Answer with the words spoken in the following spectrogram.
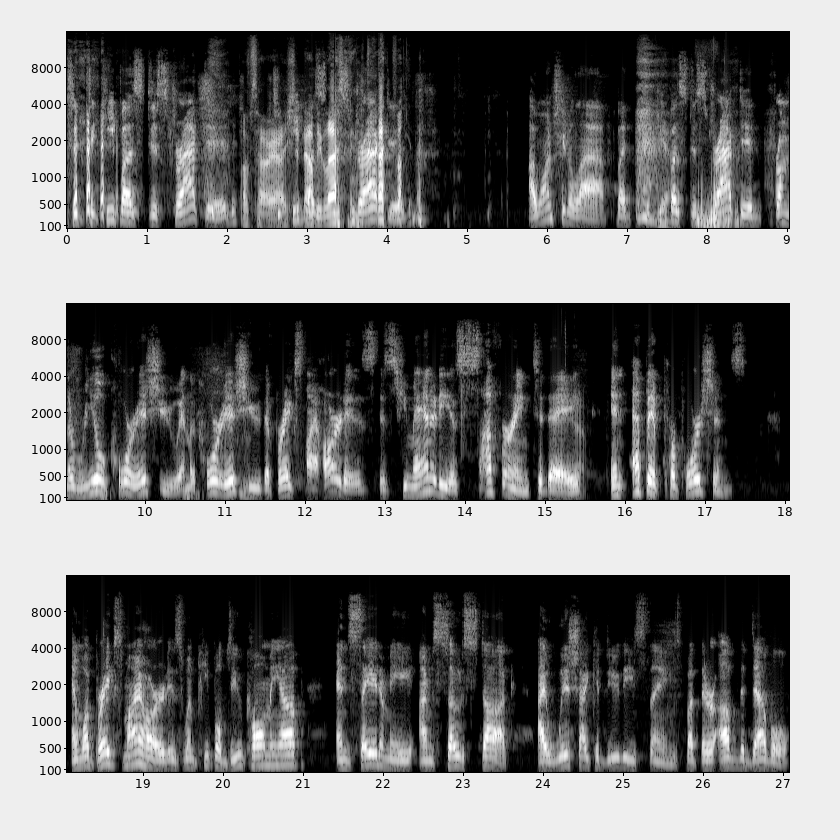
to, to keep us distracted. I'm sorry, I should not be laughing. distracted. I want you to laugh, but to keep Yeah. us distracted from the real core issue, and the core mm-hmm. issue that breaks my heart is is humanity is suffering today Yeah. in epic proportions. And what breaks my heart is when people do call me up and say to me, I'm so stuck. I wish I could do these things, but they're of the devil.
